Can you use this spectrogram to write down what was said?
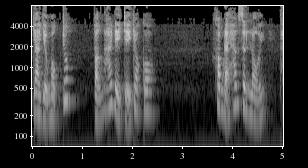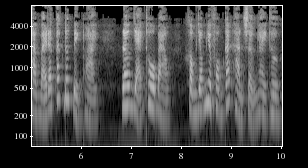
Do dự một chút vẫn nói địa chỉ cho cô. Không đợi hắn xin lỗi thằng mẹ đã cắt đứt điện thoại. Đơn giản thô bạo không giống như phong cách hành sự ngày thường.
